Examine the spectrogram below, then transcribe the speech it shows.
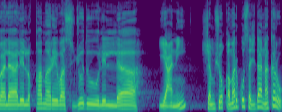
ولا للقمر واسجدوا للہ۔ یعنی شمش و قمر کو سجدہ نہ کرو،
